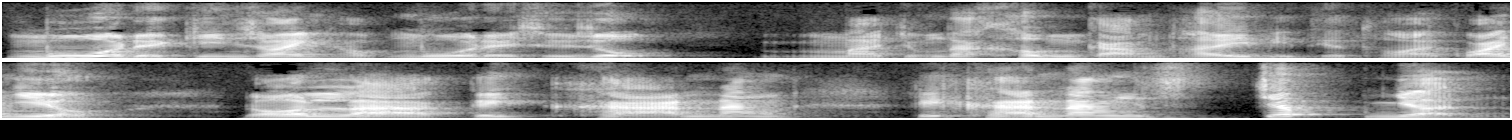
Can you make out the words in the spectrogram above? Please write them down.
mua để kinh doanh hoặc mua để sử dụng mà chúng ta không cảm thấy bị thiệt thòi quá nhiều đó là cái khả năng, cái khả năng chấp nhận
